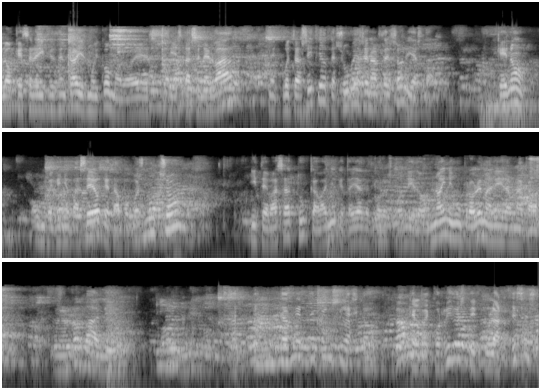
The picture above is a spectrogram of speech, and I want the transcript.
lo que es el edificio central y es muy cómodo. Es, si estás en el bar, encuentras sitio, te subes en ascensor y ya está. Que no, un pequeño paseo que tampoco es mucho y te vas a tu cabaña que te haya correspondido. No hay ningún problema en ir a una cabaña. Vale. En internet dicen que, las ca- que el recorrido es circular. ¿Es esto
